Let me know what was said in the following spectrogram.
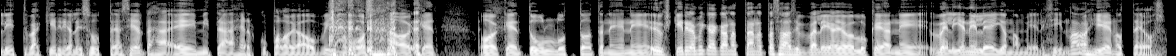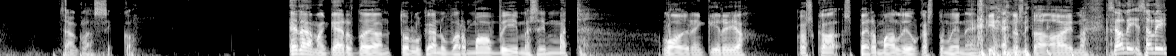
liittyvää kirjallisuutta ja sieltähän ei mitään herkkupaloja ole viime vuosina oikein, oikein tullut. Tuota, niin, niin, yksi kirja, mikä kannattaa aina tasaisin väliä jo lukea, niin Veljeni leijonamieli. Siinä on hieno teos. Se on klassikko. Elämänkertoja nyt on lukenut varmaan viimeisimmät. Loirin kirja, koska spermaan liukastuminen kiinnostaa aina. Se oli, se oli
